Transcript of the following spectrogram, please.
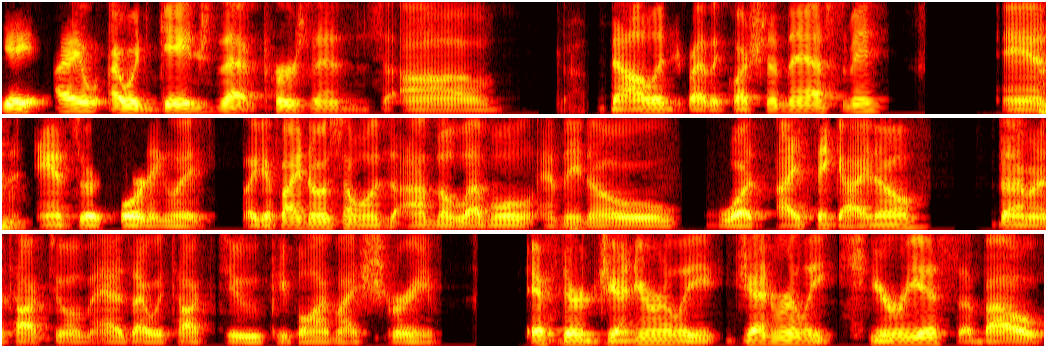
ga- I, I would gauge that person's um, knowledge by the question they asked me, and answer accordingly. Like if I know someone's on the level and they know what I think I know, then I'm going to talk to them as I would talk to people on my stream. If they're genuinely generally curious about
